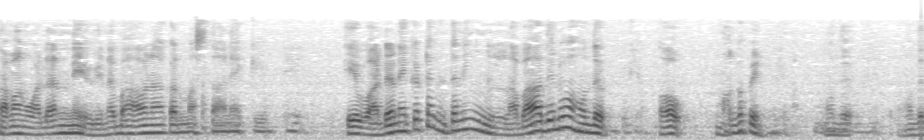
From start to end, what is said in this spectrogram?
තමන් වඩන්නේ වෙන භාවනා කර්මස්ථානයක් කිය. ඒ. වඩන එකට මෙතනින් ලබා දෙනවා හොඳ. ඔව. මඟ පෙන්වීම හොඳ. හොඳ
